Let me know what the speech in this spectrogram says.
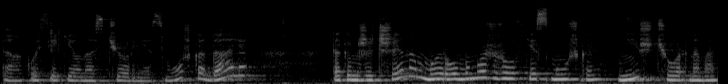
Так, ось які у нас чорні смужка. Далі таким же чином ми робимо жовті смужки між чорними.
